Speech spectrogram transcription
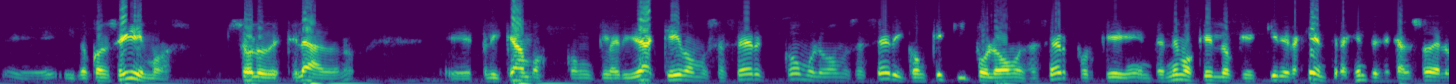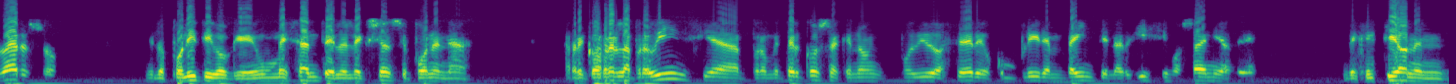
eh, y lo conseguimos, solo de este lado, ¿no? Eh, explicamos con claridad qué vamos a hacer, cómo lo vamos a hacer y con qué equipo lo vamos a hacer, porque entendemos que es lo que quiere la gente. La gente se cansó del verso, de los políticos que un mes antes de la elección se ponen a, recorrer la provincia, a prometer cosas que no han podido hacer o cumplir en 20 larguísimos años de, gestión en,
